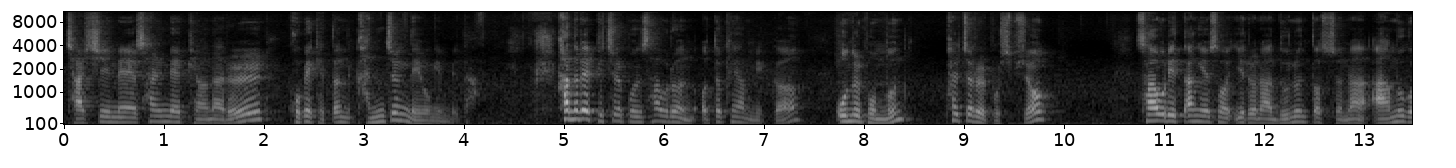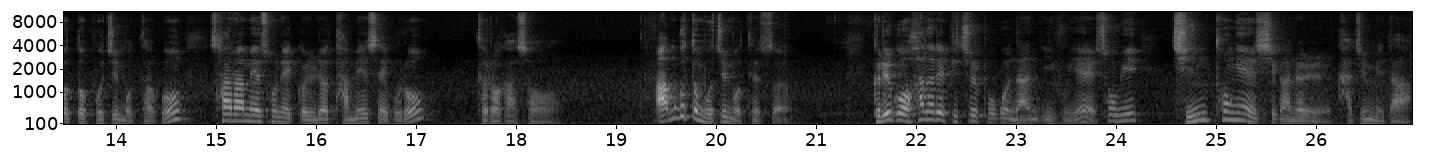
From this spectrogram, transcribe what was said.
자신의 삶의 변화를 고백했던 간증 내용입니다. 하늘의 빛을 본 사울은 어떻게 합니까? 오늘 본문 8절을 보십시오. 사울이 땅에서 일어나 눈은 떴으나 아무것도 보지 못하고 사람의 손에 끌려 담에색으로 들어가서 아무것도 보지 못했어요. 그리고 하늘의 빛을 보고 난 이후에 소위 진통의 시간을 가집니다.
